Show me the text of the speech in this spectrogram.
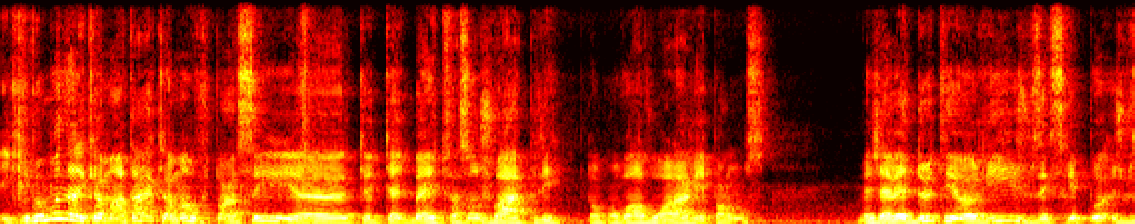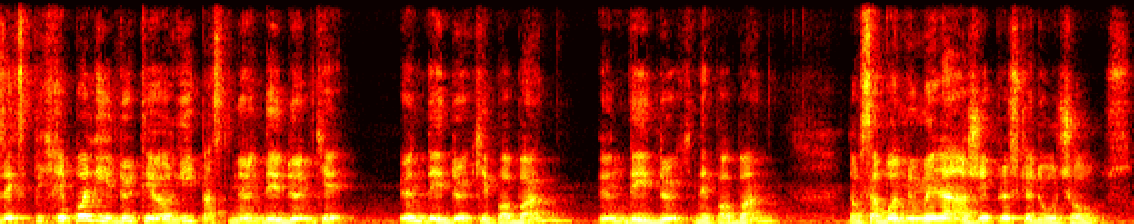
écrivez-moi dans les commentaires comment vous pensez euh, que, ben, de toute façon, je vais appeler. Donc, on va avoir la réponse. Mais j'avais deux théories. Je vous vous expliquerai pas les deux théories parce qu'il des deux qui des deux qui est pas bonne une des deux qui n'est pas bonne. Donc ça va nous mélanger plus que d'autres choses.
